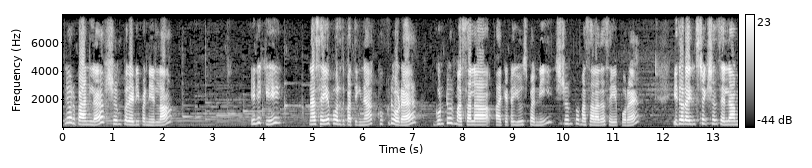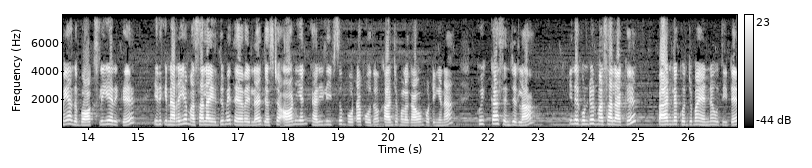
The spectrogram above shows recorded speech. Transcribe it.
இன்னொரு பேனில் ஷ்ரிம்ப் ரெடி பண்ணிடலாம். இன்னைக்கு நான் செய்ய போகிறது பார்த்திங்கன்னா குக்டோட குண்டூர் மசாலா பாக்கெட்டை யூஸ் பண்ணி ஷ்ரிம்ப் மசாலா தான் செய்ய போகிறேன் இதோட இன்ஸ்ட்ரக்ஷன்ஸ் எல்லாமே அந்த பாக்ஸ்லேயே இருக்குது இதுக்கு நிறைய மசாலா எதுவுமே தேவையில்லை. ஜஸ்ட் ஆனியன் கறி லீவ்ஸும் போட்டால் போதும். காஞ்ச மிளகாவும் போட்டிங்கன்னா குயிக்காக செஞ்சிடலாம். இந்த குண்டூர் மசாலாக்கு பேனில் கொஞ்சமாக எண்ணெய் ஊற்றிட்டு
